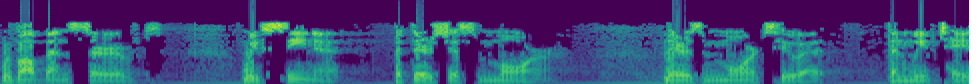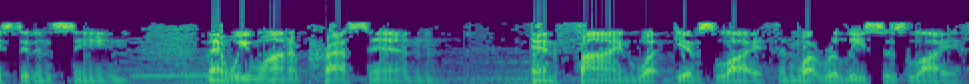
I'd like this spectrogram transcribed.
We've all been served. We've seen it, but there's just more. There's more to it than we've tasted and seen. And we want to press in and find what gives life and what releases life.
